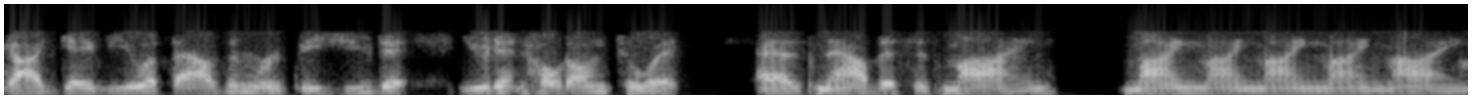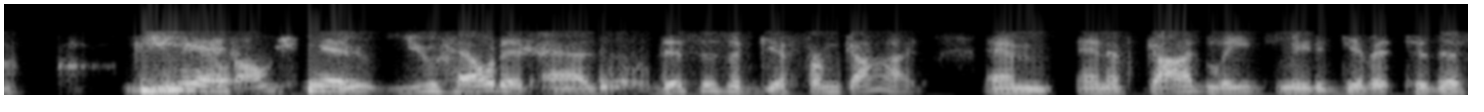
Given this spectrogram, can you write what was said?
God gave you a thousand rupees. You did, you didn't hold on to it as now this is mine, mine, mine, mine, mine, mine. You Yes, held on, yes. you, you held it as this is a gift from God. And, and if God leads me to give it to this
